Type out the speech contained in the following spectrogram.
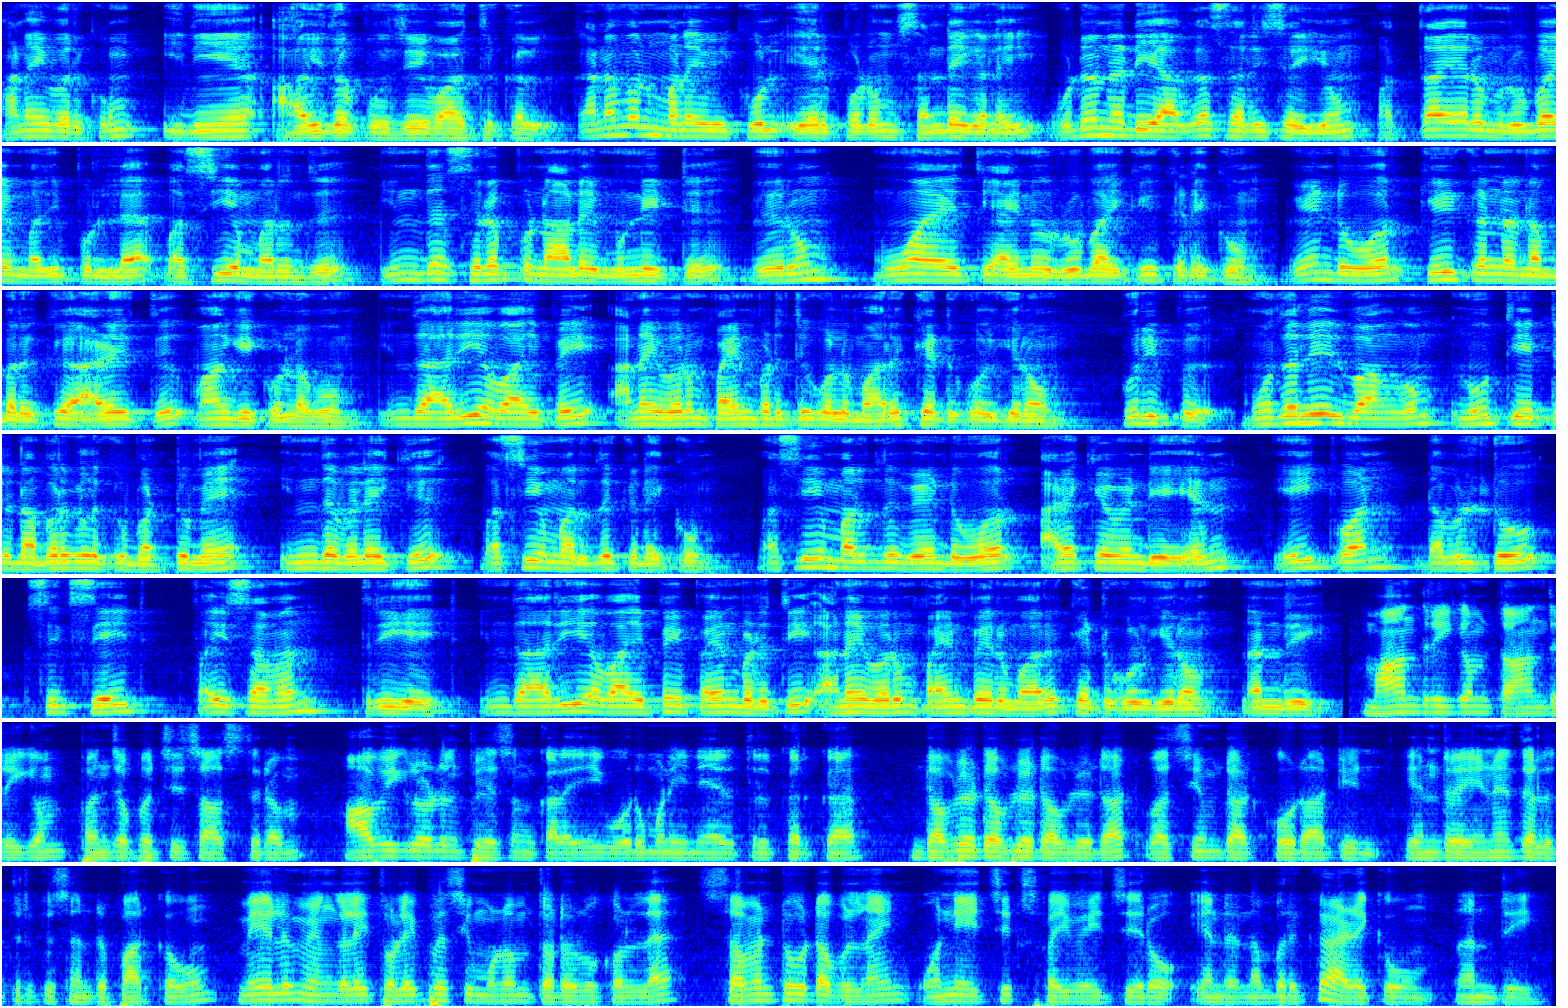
அனைவருக்கும் இனிய ஆயுத பூஜை வாழ்த்துக்கள். கணவன் மனைவிக்குள் ஏற்படும் சண்டைகளை உடனடியாக சரி செய்யும் பத்தாயிரம் ரூபாய் மதிப்புள்ள வசிய மருந்து இந்த சிறப்பு நாளை முன்னிட்டு வெறும் மூவாயிரத்தி ஐநூறு ரூபாய்க்கு கிடைக்கும். வேண்டுவோர் கீழ்கண்ட நம்பருக்கு அழைத்து வாங்கிக் கொள்ளவும். இந்த அரிய வாய்ப்பை அனைவரும் பயன்படுத்திக் கொள்ளுமாறு கேட்டுக்கொள்கிறோம். குறிப்பு. முதலில் வாங்கும் நூற்றி எட்டு நபர்களுக்கு மட்டுமே இந்த விலைக்கு வசிய மருந்து கிடைக்கும். வசிய மருந்து வேண்டுவோர் அழைக்க வேண்டிய எண் eight one double two six eight five seven three eight இந்த அரிய வாய்ப்பை பயன்படுத்தி அனைவரும் பயன்பெறுமாறு கேட்டுக்கொள்கிறோம். நன்றி. மாந்திரீகம் தாந்திரிகம் பஞ்சபட்சி சாஸ்திரம் ஆவிகளுடன் பேசும் கலையை ஒரு மணி நேரத்தில் கற்க www.vasyum.co.in dot Vasiyam dot co dot in என்ற இணையதளத்திற்கு சென்று பார்க்கவும். மேலும் எங்களை தொலைபேசி மூலம் தொடர்பு கொள்ள seven two double nine one eight six five eight zero என்ற நம்பருக்கு அழைக்கவும். நன்றி.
